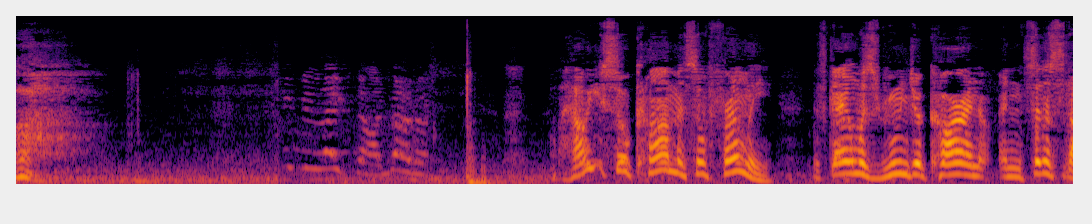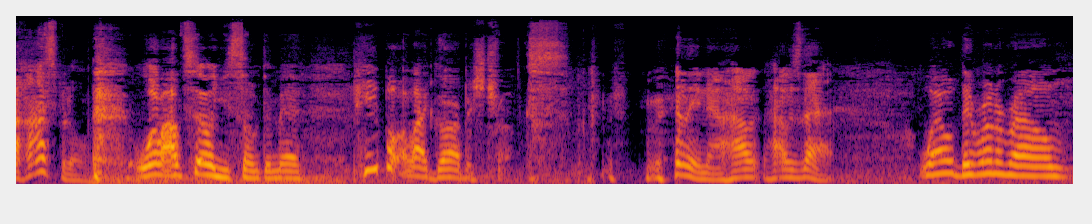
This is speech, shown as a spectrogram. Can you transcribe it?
How are you so calm and so friendly? This guy almost ruined your car and, and sent us to the hospital. Well, I'll tell you something, man. People are like garbage trucks. really now? How how's that? Well, they run around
